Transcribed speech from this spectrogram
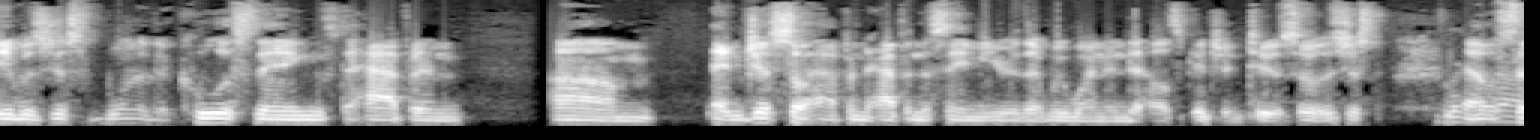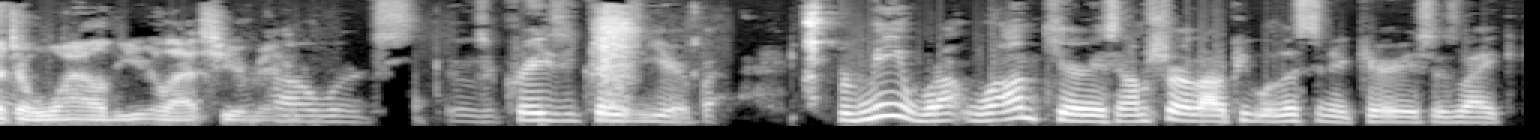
it was just one of the coolest things to happen. Um, and just so happened to happen the same year that we went into Hell's Kitchen too. So it was just Look that was that. such a wild year last year, man. How it works. It was a crazy, crazy year. But for me, what, I, what I'm curious, and I'm sure a lot of people listening are curious, is like,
